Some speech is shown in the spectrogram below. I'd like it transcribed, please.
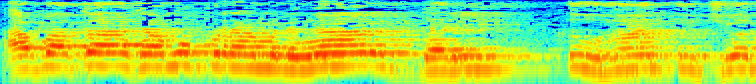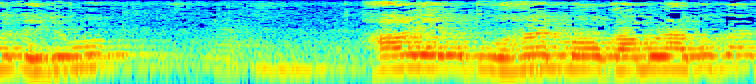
Apakah kamu pernah mendengar dari Tuhan tujuan untuk hidupmu? Hal yang Tuhan mau kamu lakukan?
